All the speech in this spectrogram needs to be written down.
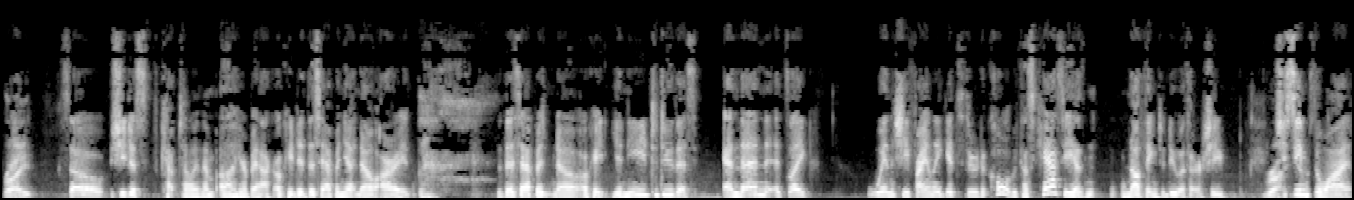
right. So she just kept telling them, "Oh, you're back. Okay, did this happen yet? No. All right. did this happen? No. Okay, you need to do this." And then it's like when she finally gets through to Cole, because Cassie has n- nothing to do with her. She Right. she seems to want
